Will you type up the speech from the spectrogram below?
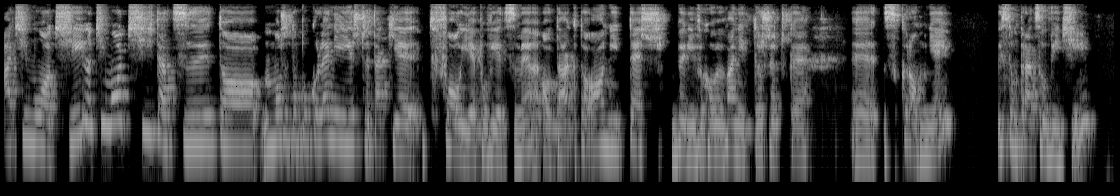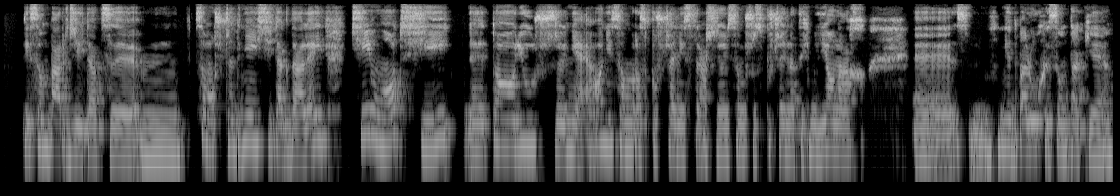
A ci młodsi, no ci młodsi tacy, to może to pokolenie jeszcze takie twoje powiedzmy, o tak, to oni też byli wychowywani troszeczkę e, skromniej i są pracowici są bardziej tacy, mm, są oszczędniejsi i tak dalej. Ci młodsi y, to już nie, oni są rozpuszczeni strasznie, oni są już rozpuszczeni na tych milionach. E, niedbaluchy są takie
